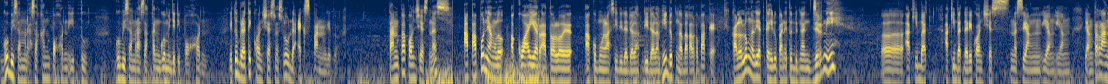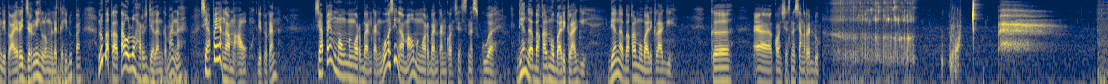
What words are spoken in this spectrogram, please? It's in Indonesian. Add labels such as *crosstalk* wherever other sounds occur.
gue bisa merasakan pohon itu. Gue bisa merasakan gue menjadi pohon. Itu berarti consciousness lo udah expand gitu. Tanpa consciousness apa pun yang lo acquire atau lo akumulasi di dalam di dalam hidup nggak bakal kepake. Kalau lo ngelihat kehidupan itu dengan jernih uh, akibat akibat dari consciousness yang yang yang yang terang gitu akhirnya jernih lo ngeliat kehidupan lo bakal tahu lo harus jalan ke mana. Siapa yang nggak mau gitu kan siapa yang mau mengorbankan? Gue sih nggak mau mengorbankan consciousness gue dia nggak bakal mau balik lagi. Dia nggak bakal mau balik lagi ke eh, consciousness yang redup.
